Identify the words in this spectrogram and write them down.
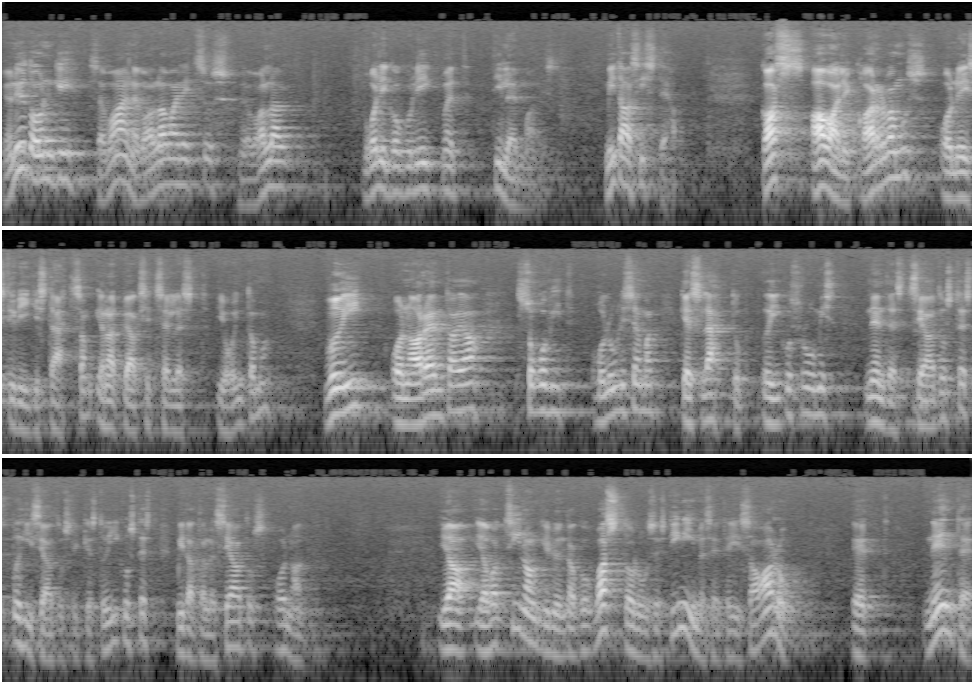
ja nüüd ongi see vaene vallavalitsus ja vallavolikogu liikmed dilemma ees. mida siis teha? kas avalik arvamus on Eesti riigis tähtsam ja nad peaksid sellest joonduma või on arendaja soovid olulisemad, kes lähtub õigusruumis nendest seadustest, põhiseaduslikest õigustest, mida talle seadus on andnud. ja, ja vot siin ongi nüüd nagu vastuolu, sest inimesed ei saa aru, et nende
